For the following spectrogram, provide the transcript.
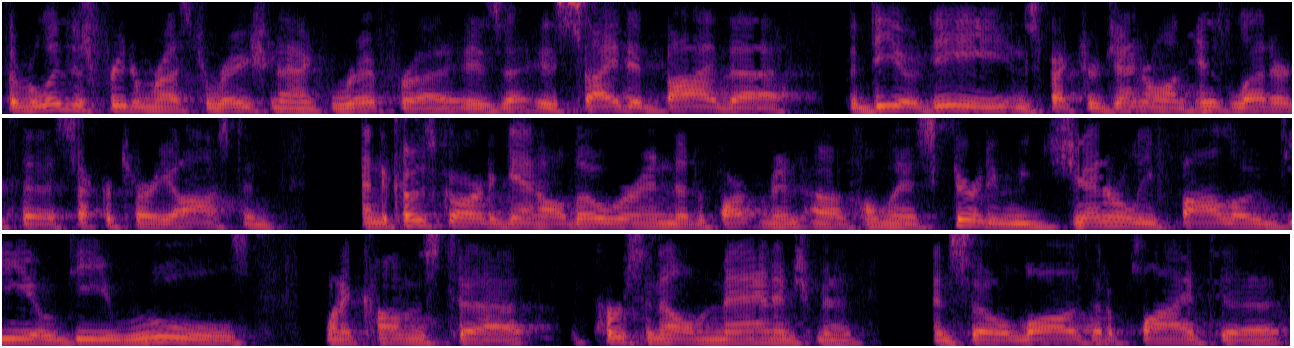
the Religious Freedom Restoration Act, RFRA, is, uh, is cited by the, the DOD Inspector General in his letter to Secretary Austin. And the Coast Guard, again, although we're in the Department of Homeland Security, we generally follow DOD rules when it comes to personnel management. And so laws that apply to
